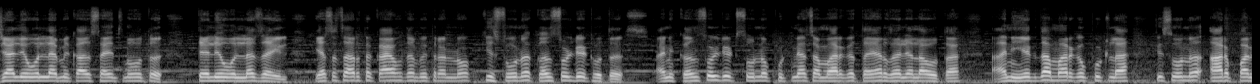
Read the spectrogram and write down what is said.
ज्या लेवलला मी काल सांगितलं होतं त्या लेवलला जाईल. याचाच अर्थ काय होता मित्रांनो की सोनं कन्सोल्डेट होतं. आणि कन्सोल्डेट सोनं फुटण्याचा मार्ग तयार झालेला होता. आणि एकदा मार्ग फुटला की सोनं आर पार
